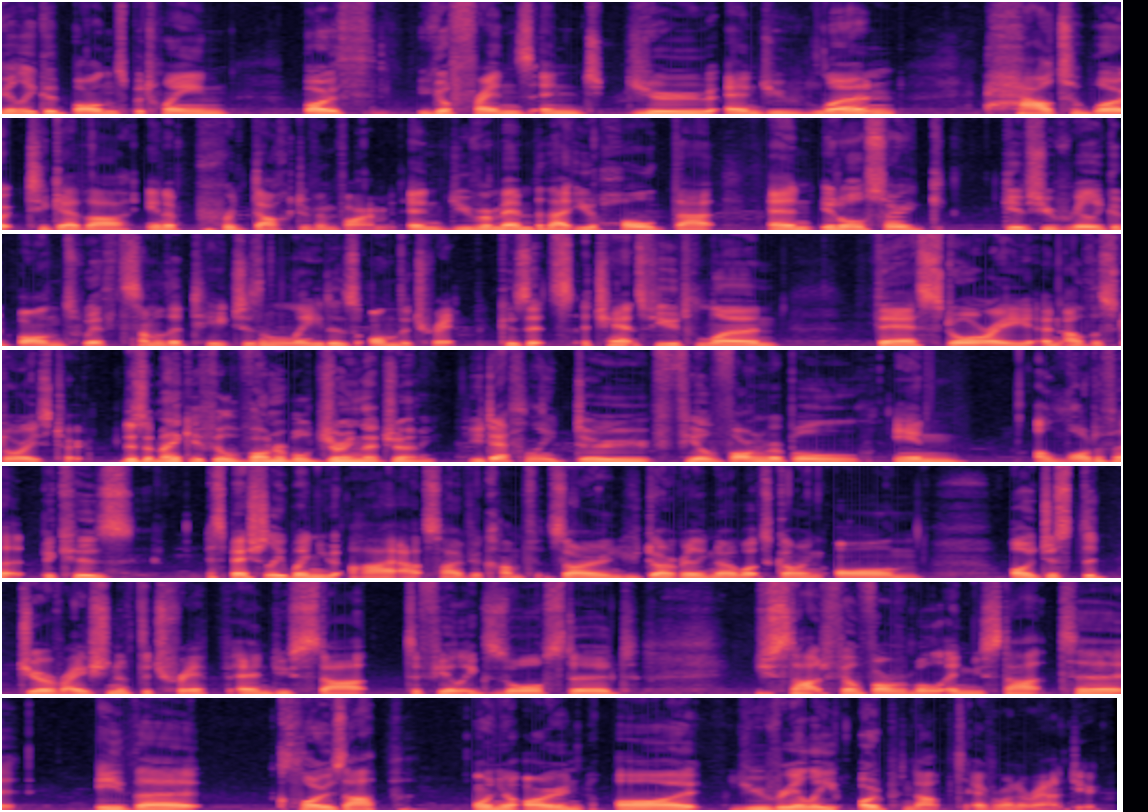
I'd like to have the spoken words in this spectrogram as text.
really good bonds between both your friends and you, and you learn how to work together in a productive environment. And you remember that, you hold that, and it also g- gives you really good bonds with some of the teachers and leaders on the trip because it's a chance for you to learn their story and other stories too. Does it make you feel vulnerable during that journey? You definitely do feel vulnerable in a lot of it because, especially when you are outside of your comfort zone, you don't really know what's going on, or just the duration of the trip, and you start to feel exhausted. You start to feel vulnerable and you start to either close up on your own or you really open up to everyone around you.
